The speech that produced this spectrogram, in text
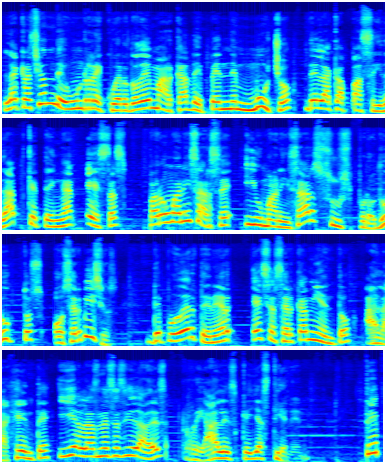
La creación de un recuerdo de marca depende mucho de la capacidad que tengan estas para humanizarse y humanizar sus productos o servicios, de poder tener ese acercamiento a la gente y a las necesidades reales que ellas tienen. Tip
